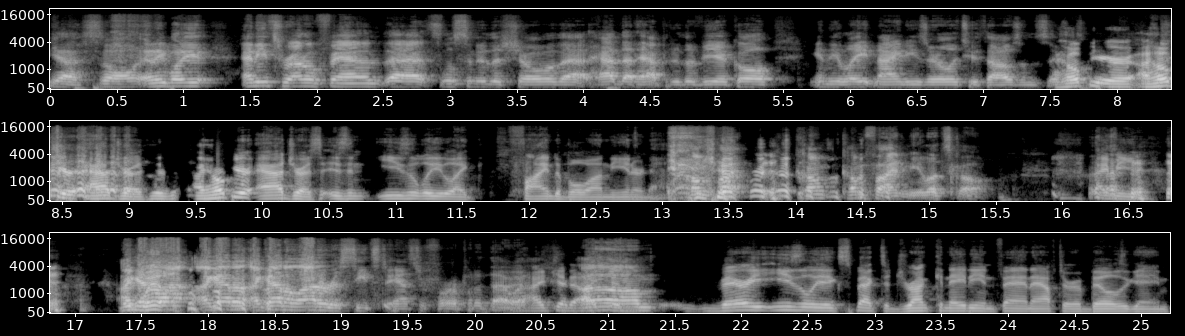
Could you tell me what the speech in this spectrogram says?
yes. So anybody, any Toronto fan that's listened to the show that had that happen to their vehicle in the late '90s, early 2000s, I hope your, I hope your address is, I hope your address isn't easily like findable on the internet. come, come, come find me. Let's go. I mean, I got, a lot, I got, a, I got a lot of receipts to answer for. Put it that way. I could, I um, could very easily expect a drunk Canadian fan after a Bills game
